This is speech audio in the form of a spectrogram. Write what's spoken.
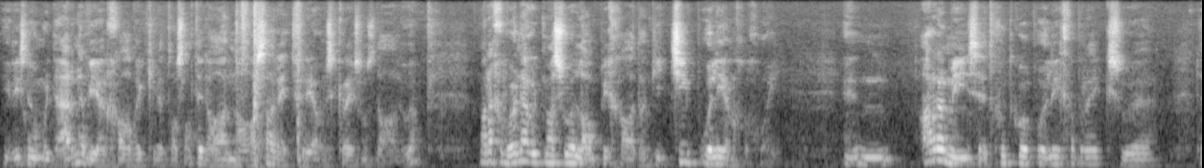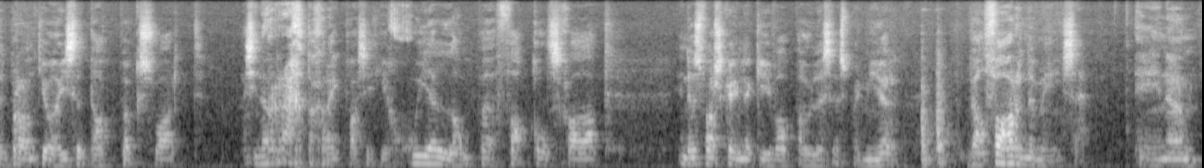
Hier is nou 'n moderne weergawe, weet ons altyd daar in Nasaret vir die ouens kry ons daar loop. Maar 'n gewone ou het maar so 'n lampie gehad, dan jy cheap olie ingegooi. En arme mense het goedkoop olie gebruik, so dit brand jou huise dak pik swart. As jy nou regtig ryk was, het jy goeie lampe, fakkels gehad. En dis waarskynlik hier waar Paulus is by meer welvarende mense. En ehm um,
